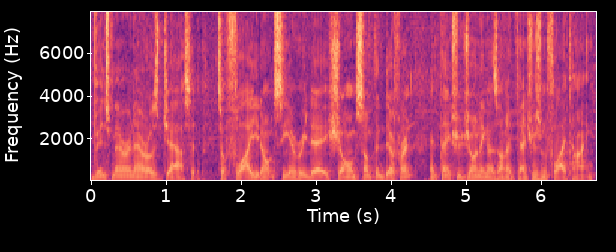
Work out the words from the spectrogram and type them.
Vince Marinaro's Jassid. It's a fly you don't see every day. Show them something different, and thanks for joining us on Adventures in Fly Tying.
